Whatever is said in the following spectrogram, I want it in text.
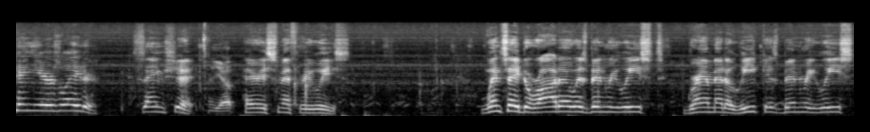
ten years later, same shit. Yep. Harry Smith released. Lince Dorado has been released. Gran Metalik has been released.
